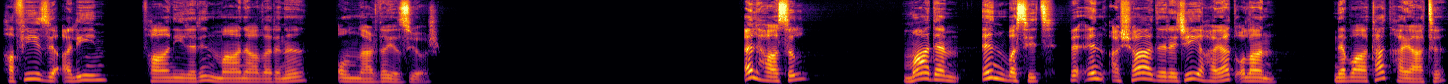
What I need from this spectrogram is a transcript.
Hafiz-i Alim fanilerin manalarını onlarda yazıyor. Elhasıl madem en basit ve en aşağı dereceyi hayat olan nebatat hayatı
